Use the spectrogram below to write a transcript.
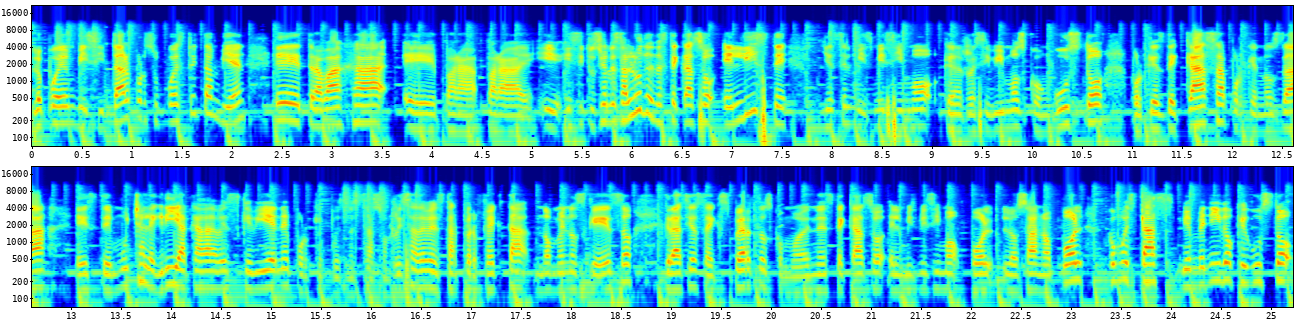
lo pueden visitar por supuesto y también eh, trabaja para, para institución de salud, en este caso el ISTE, y es el mismísimo que recibimos con gusto porque es de casa, porque nos da este, mucha alegría cada vez que viene, porque pues nuestra sonrisa debe estar perfecta, no menos que eso, gracias a expertos como en este caso el mismísimo Paul Lozano. Paul, ¿cómo estás? Bienvenido, qué gusto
